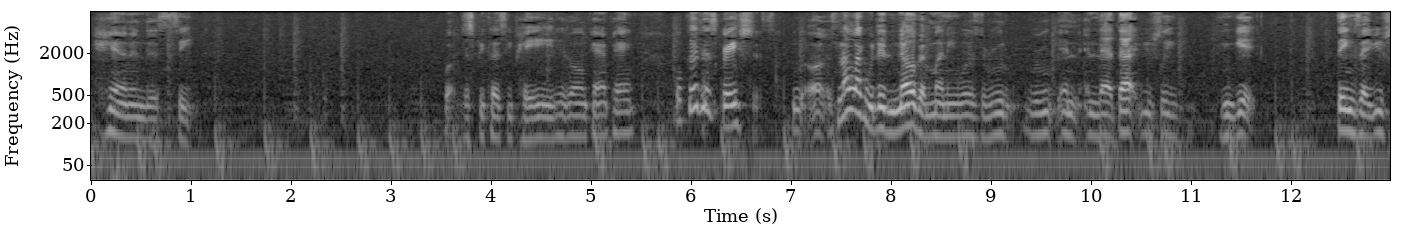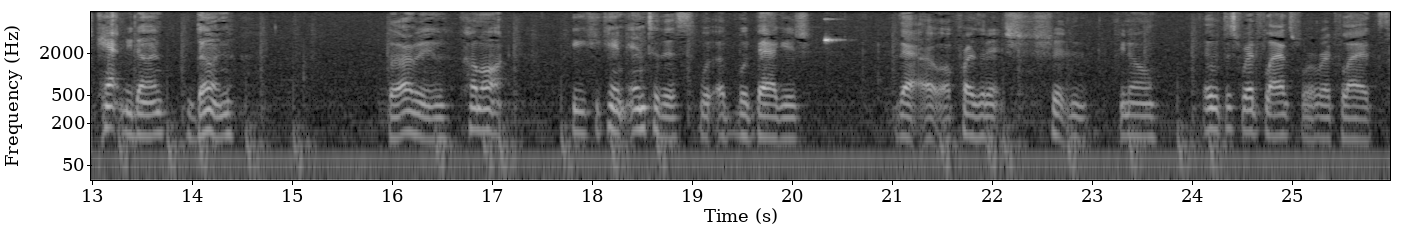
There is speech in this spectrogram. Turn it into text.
him in this seat. But just because he paid his own campaign? Well, goodness gracious. Uh, it's not like we didn't know that money was the root, root and, and that that usually can get things that usually can't be done, done. But I mean, come on. He, he came into this with, uh, with baggage that a, a president shouldn't, you know. It was just red flags for red flags,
